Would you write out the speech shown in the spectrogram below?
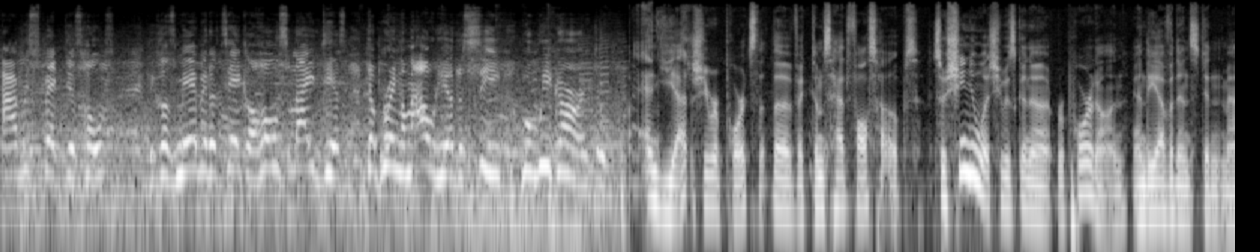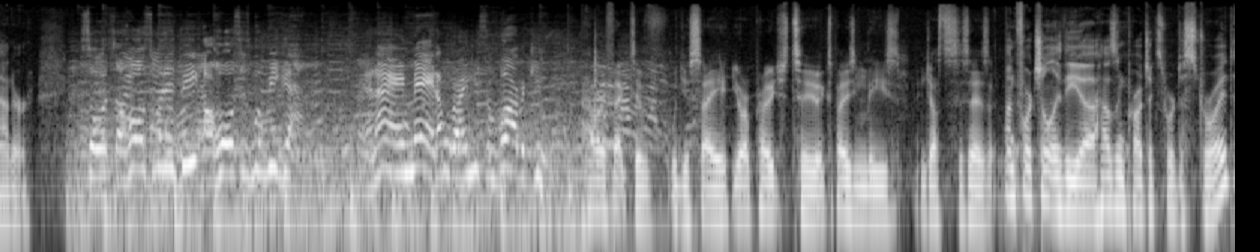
I respect this host because maybe it'll take a host like this to bring them out here to see what we're going through. And yet she reports that the victims had false hopes. So she knew what she was going to report on, and the evidence didn't matter. So if the host would it be, a host is what we got. And I ain't mad, I'm going to eat some barbecue. How effective would you say your approach to exposing these injustices is? Unfortunately, the uh, housing projects were destroyed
